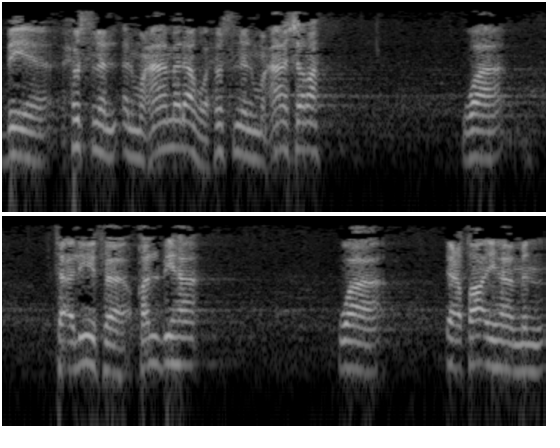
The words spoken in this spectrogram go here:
بحسن المعاملة وحسن المعاشرة وتأليف قلبها وإعطائها من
